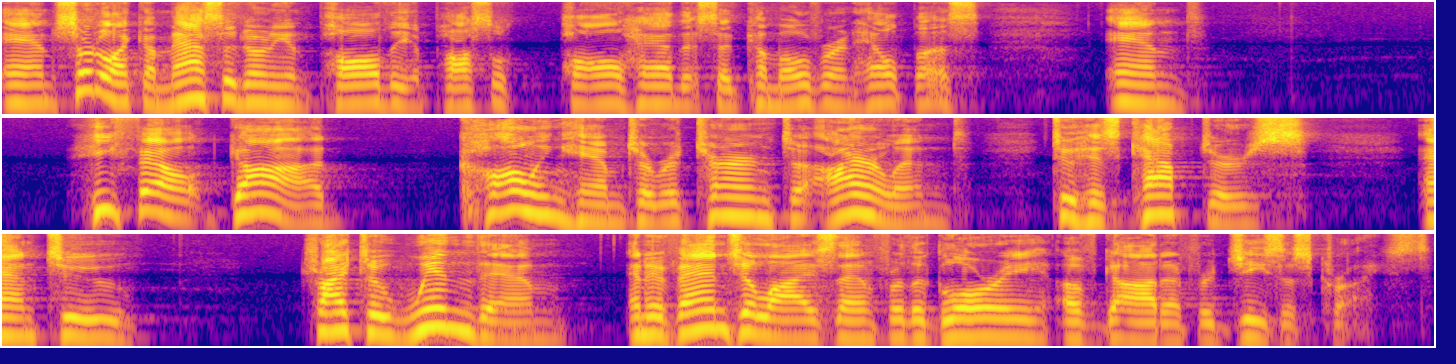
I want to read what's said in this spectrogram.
and sort of like a Macedonian Paul, the Apostle Paul had that said, Come over and help us. And he felt God calling him to return to Ireland to his captors and to try to win them and evangelize them for the glory of God and for Jesus Christ.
